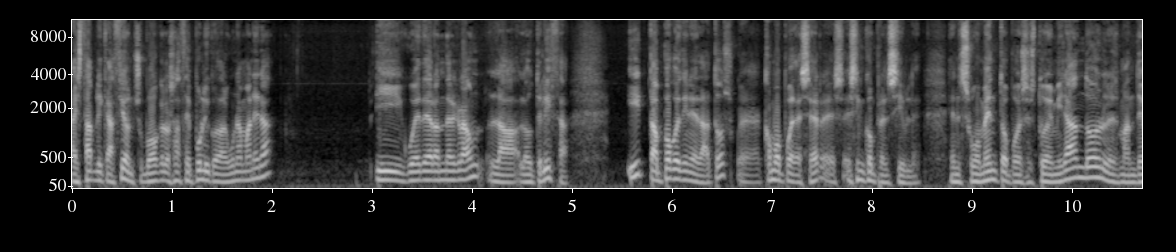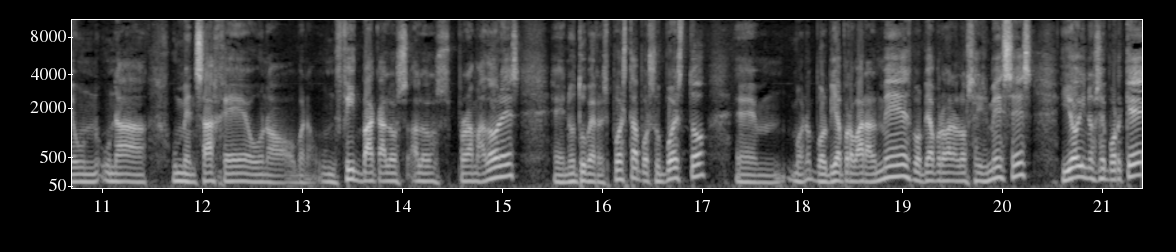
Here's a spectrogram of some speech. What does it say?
esta aplicación. Supongo que los hace público de alguna manera y Weather Underground la, la, utiliza y tampoco tiene datos. Eh, ¿Cómo puede ser? Es, incomprensible. En su momento, pues estuve mirando, les mandé un, una, un mensaje o bueno, un feedback a los, a los programadores. Eh, no tuve respuesta, por supuesto. Eh, bueno, volví a probar al mes, volví a probar a los seis meses y hoy no sé por qué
